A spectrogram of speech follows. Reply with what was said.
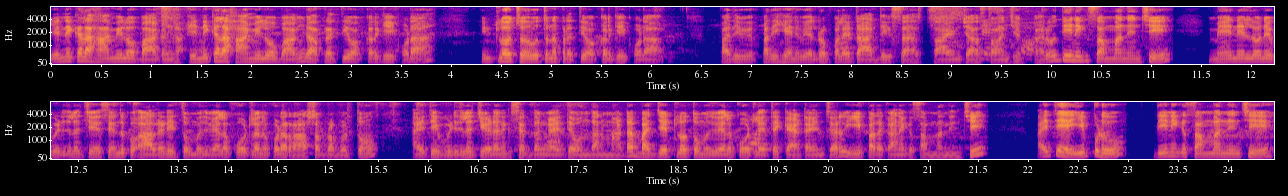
ఎన్నికల హామీలో భాగంగా ఎన్నికల హామీలో భాగంగా ప్రతి ఒక్కరికి కూడా ఇంట్లో చదువుతున్న ప్రతి ఒక్కరికి కూడా పది పదిహేను వేల రూపాయలు అయితే ఆర్థిక సా- సాయం చేస్తామని చెప్పారు. దీనికి సంబంధించి మే నెలలోనే విడుదల చేసేందుకు ఆల్రెడీ తొమ్మిది వేల కోట్లను కూడా రాష్ట్ర ప్రభుత్వం అయితే విడుదల చేయడానికి సిద్ధంగా అయితే ఉందన్నమాట. బడ్జెట్లో తొమ్మిది వేల కోట్లు అయితే కేటాయించారు ఈ పథకానికి సంబంధించి. అయితే ఇప్పుడు దీనికి సంబంధించి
